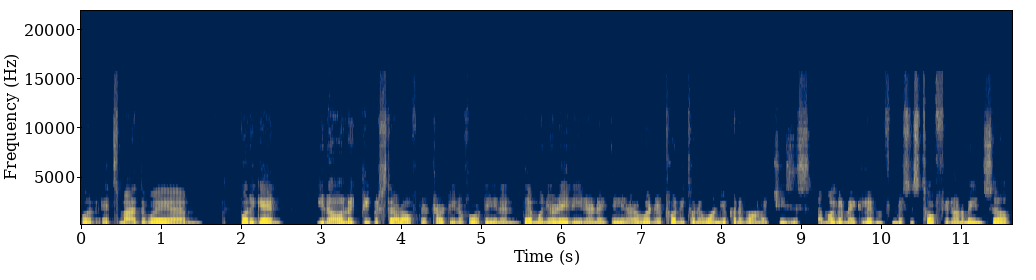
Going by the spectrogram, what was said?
but it's mad the way. Um, but again, you know, like people start off they're thirteen or fourteen, and then when you're eighteen or nineteen, or when you're 20, 21, you're kind of going like, Jesus, am I going to make a living from this? It's tough, you know what I mean? So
